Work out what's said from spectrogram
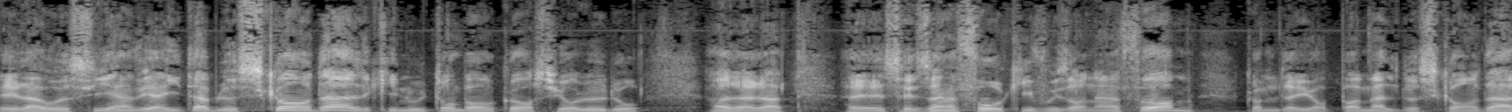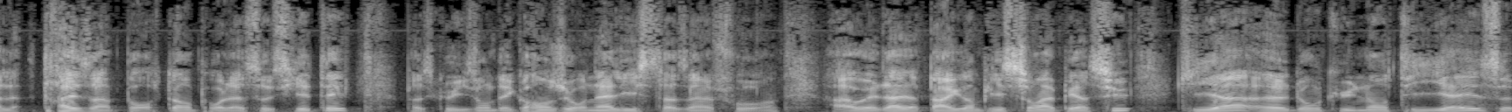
Et là aussi, un véritable scandale qui nous tombe encore sur le dos. Ah là là, et ces infos qui vous en informent, comme d'ailleurs pas mal de scandales très importants pour la société, parce qu'ils ont des grands journalistes, à infos. Hein. Ah ouais, là, par exemple, ils se sont aperçus qu'il y a euh, donc une antillaise,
